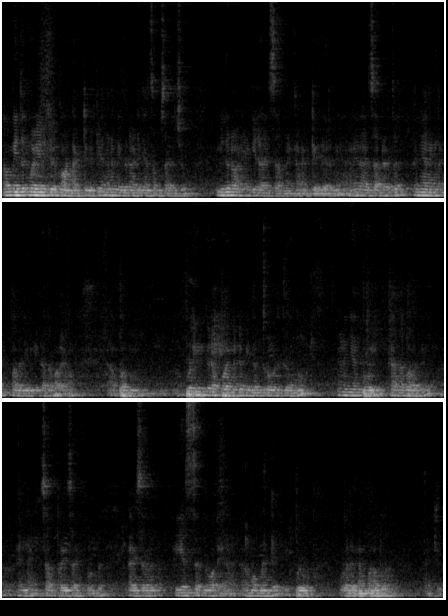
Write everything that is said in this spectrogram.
അപ്പം മിഥുൻ വഴി എനിക്കൊരു കോൺടാക്ട് കിട്ടി. അങ്ങനെ മിഥുനായിട്ട് ഞാൻ സംസാരിച്ചു. മിഥുനാണ് എനിക്ക് രാജ് സാറിനെ കണക്ട് ചെയ്ത് തരുന്നത് അങ്ങനെ രാജ് സാറിന്റെ അടുത്ത് ഞാനിങ്ങനെ രീതിക്ക് കഥ പറയണം. അപ്പം പുള്ളി എനിക്കൊരു അപ്പോയിൻമെന്റ് മിഥുൻ ത്രൂ എടുത്ത് തന്നു. അങ്ങനെ ഞാൻ പോയി കഥ പറഞ്ഞു. എന്നെ സർപ്രൈസ് ആക്കിക്കൊണ്ട് രാജ് യെസ് എന്ന് പറയുന്ന ആ മൊമെന്റ് ഇപ്പോഴും വളരെ മെമ്മറബിളാണ് താങ്ക് യു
